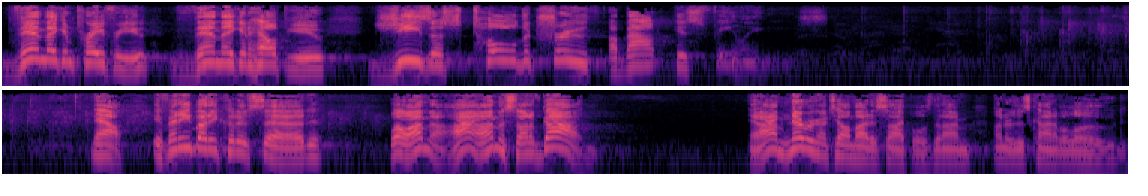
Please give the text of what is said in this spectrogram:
then they can pray for you. Then they can help you. Jesus told the truth about his feelings. Now, if anybody could have said, Well, I'm a, I, I'm a son of God, and I'm never going to tell my disciples that I'm under this kind of a load.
